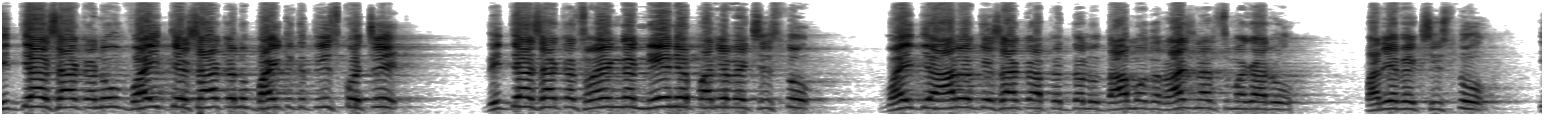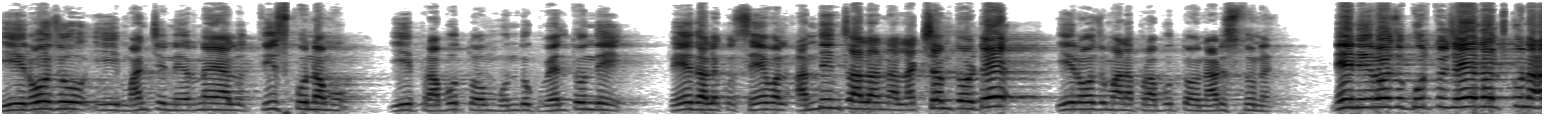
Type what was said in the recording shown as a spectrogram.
విద్యాశాఖను వైద్య శాఖను బయటికి తీసుకొచ్చి విద్యాశాఖ స్వయంగా నేనే పర్యవేక్షిస్తూ వైద్య ఆరోగ్య శాఖ పెద్దలు దామోదర్ రాజనరసింహ గారు పర్యవేక్షిస్తూ ఈరోజు ఈ మంచి నిర్ణయాలు తీసుకున్నాము. ఈ ప్రభుత్వం ముందుకు వెళ్తుంది. పేదలకు సేవలు అందించాలన్న లక్ష్యంతో ఈరోజు మన ప్రభుత్వం నడుస్తున్నది. నేను ఈరోజు గుర్తు చేయదలుచుకున్నా.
